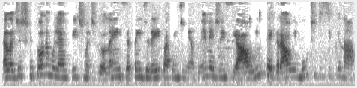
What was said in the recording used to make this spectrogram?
ela diz que toda mulher vítima de violência tem direito a atendimento emergencial, integral e multidisciplinar.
